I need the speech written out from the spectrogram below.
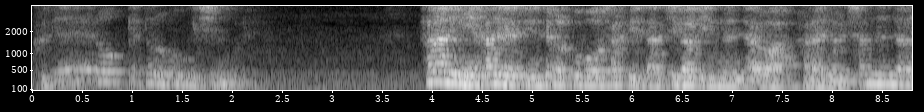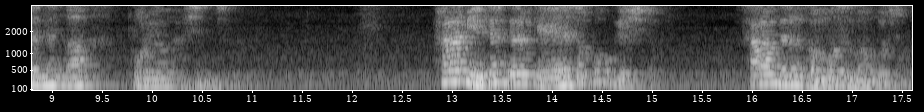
그대로 깨뜨려 보고 계시는 거예요. 하나님이 하늘에서 인생을 꾸고 살피사 지각이 있는 자와 하나님을 찾는 자가 있는가 보려 하신지. 하나님 인생들을 계속 보고 계시죠. 사람들은 겉모습만 보죠.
